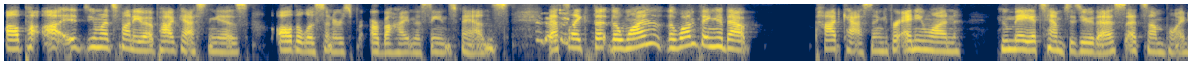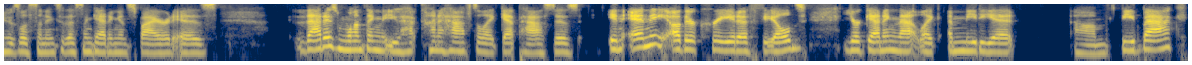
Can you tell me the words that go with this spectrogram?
All po- uh, you know what's funny about podcasting is all the listeners are behind the scenes fans. That's like the the one the one thing about podcasting for anyone who may attempt to do this at some point who's listening to this and getting inspired is that is one thing that you ha- kind of have to like get past is in any other creative field you're getting that like immediate um, feedback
